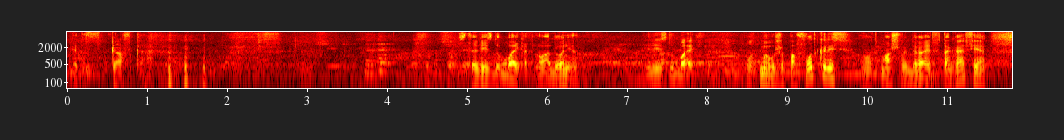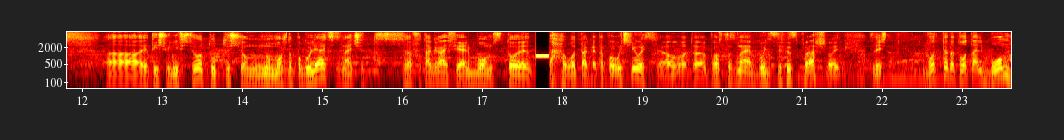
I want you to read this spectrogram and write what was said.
какая-то сказка. Это весь Дубай как на ладони. Весь Дубай. Вот мы уже пофоткались. Вот Маша выбирает фотографии. А, это еще не все. Тут еще ну, можно погулять. Значит, фотографии альбом стоит... Вот так это получилось. Вот. Просто зная, будете спрашивать. Значит, вот этот вот альбом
